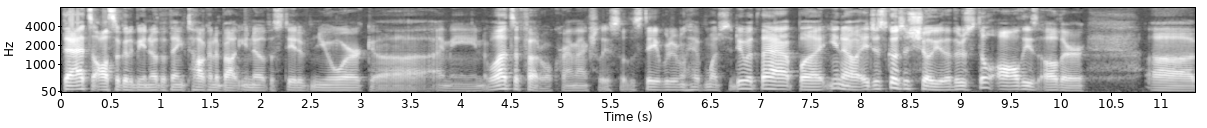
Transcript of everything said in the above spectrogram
that's also going to be another thing talking about you know the state of new york uh, i mean well that's a federal crime actually so the state would not really have much to do with that but you know it just goes to show you that there's still all these other uh,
